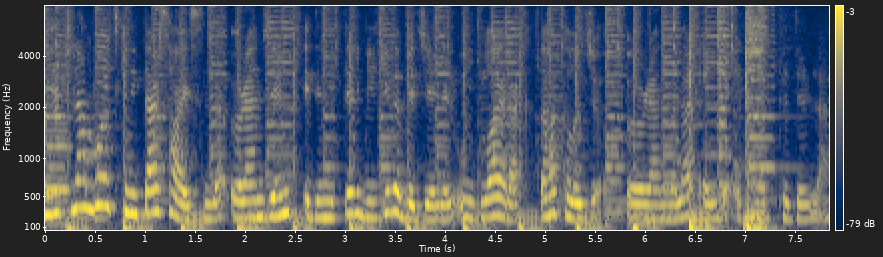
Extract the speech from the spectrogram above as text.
Yürütülen bu etkinlikler sayesinde öğrencilerimiz edindikleri bilgi ve becerileri uygulayarak daha kalıcı öğrenmeler elde etmektedirler.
